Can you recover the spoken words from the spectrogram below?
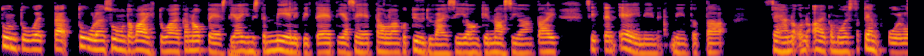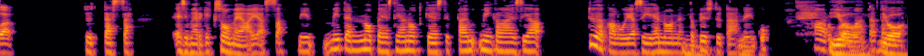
tuntuu, että tuulen suunta vaihtuu aika nopeasti ja ihmisten mielipiteet ja se, että ollaanko tyytyväisiä johonkin asiaan tai sitten ei, niin, niin tota, sehän on aikamoista temppuilua nyt tässä esimerkiksi someajassa, niin miten nopeasti ja notkeasti tai minkälaisia työkaluja siihen on, että mm. pystytään niin kuin joo, tätä. Joo,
